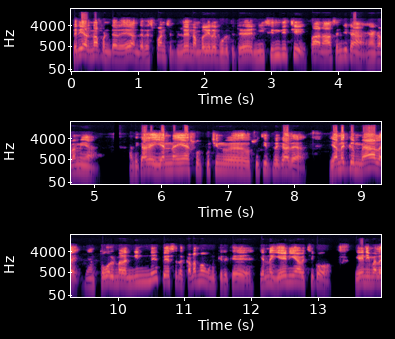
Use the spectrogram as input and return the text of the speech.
பெரியார் என்ன பண்ணிட்டாரு? அந்த ரெஸ்பான்சிபிலிட்டி நம்ம கையில கொடுத்துட்டு நீ சிந்திச்சு பா நான் செஞ்சுட்டேன் என் கடமைய. அதுக்காக என்னையே சு- சுத்திட்டு இருக்காத. எனக்கு மேல என் தோல் மேல நின்னு பேசுற கடமை உனக்கு இருக்கு. என்ன ஏனியா வச்சுக்கோ. ஏணி மேல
